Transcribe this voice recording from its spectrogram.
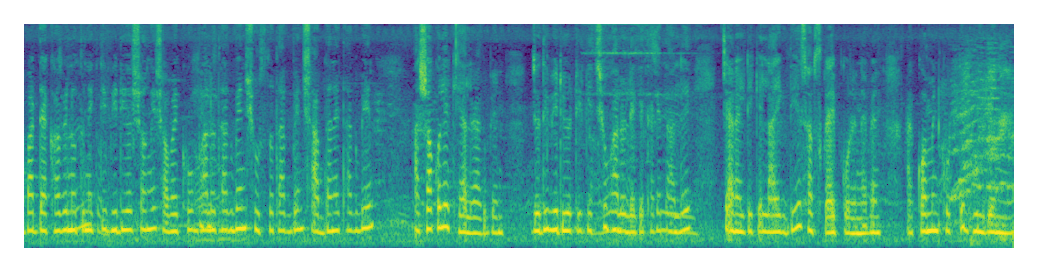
আবার দেখা হবে নতুন একটি ভিডিওর সঙ্গে। সবাই খুব ভালো থাকবেন সুস্থ থাকবেন সাবধানে থাকবেন আর সকলের খেয়াল রাখবেন। যদি ভিডিওটির কিছু ভালো লেগে থাকে তাহলে চ্যানেলটিকে লাইক দিয়ে সাবস্ক্রাইব করে নেবেন। আর কমেন্ট করতে ভুলবেন না।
